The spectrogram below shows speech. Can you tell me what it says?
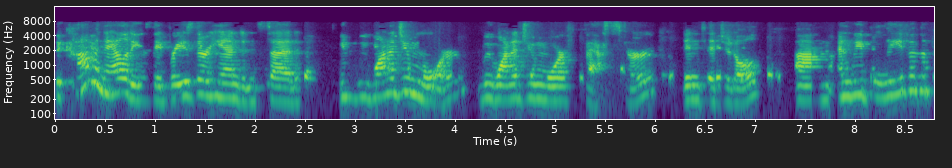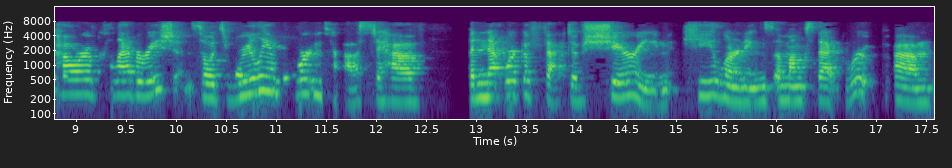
the commonality is they've raised their hand and said, we want to do more. We want to do more faster in digital. Um, and we believe in the power of collaboration. So it's really important to us to have a network effect of sharing key learnings amongst that group. Um,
